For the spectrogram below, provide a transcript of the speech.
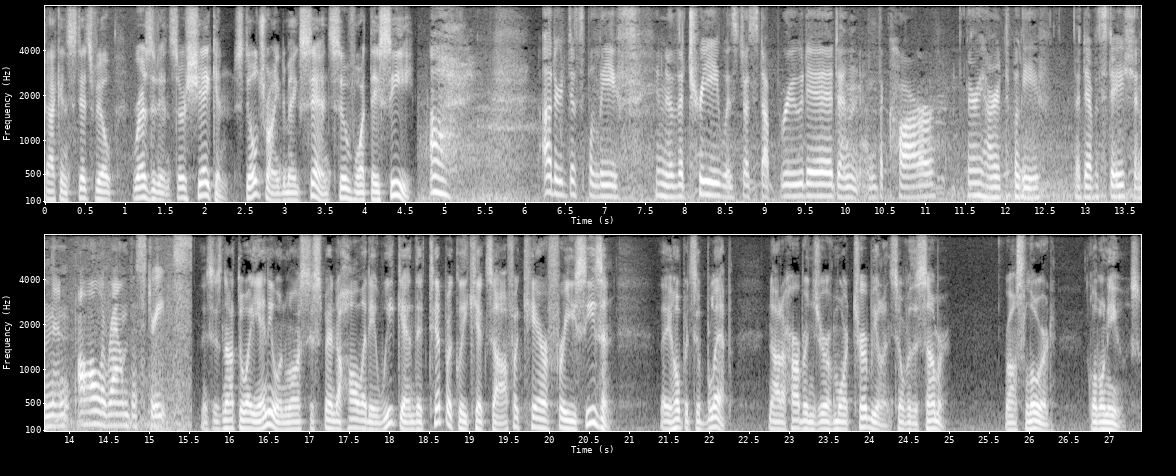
Back in Stittsville, residents are shaken, still trying to make sense of what they see. Oh, utter disbelief. You know, the tree was just uprooted and, and the car. Very hard to believe the devastation and all around the streets. This is not the way anyone wants to spend a holiday weekend that typically kicks off a carefree season. They hope it's a blip, not a harbinger of more turbulence over the summer. Ross Lord, Global News.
